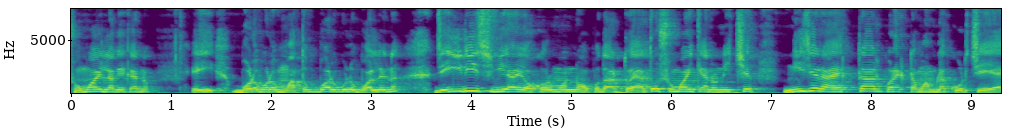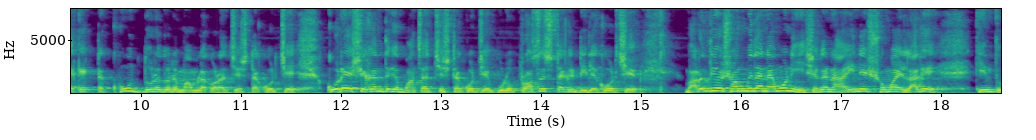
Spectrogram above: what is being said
সময় লাগে কেন? এই বড় বড় মাতব্বরগুলো বলে না যে ইডি সিবিআই অকর্মণ্য অপদার্থ এত সময় কেন নিচ্ছে? নিজেরা একটার পর একটা মামলা করছে, এক একটা খুঁত ধরে ধরে মামলা করার চেষ্টা করছে, করে সেখান থেকে বাঁচার চেষ্টা করছে, পুরো প্রসেসটাকে ডিলে করছে। ভারতীয় সংবিধান এমনই, সেখানে আইনের সময় লাগে, কিন্তু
